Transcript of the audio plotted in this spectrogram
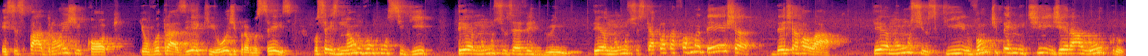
esses padrões de copy que eu vou trazer aqui hoje para vocês, vocês não vão conseguir ter anúncios evergreen, ter anúncios que a plataforma deixa, deixa rolar, ter anúncios que vão te permitir gerar lucro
